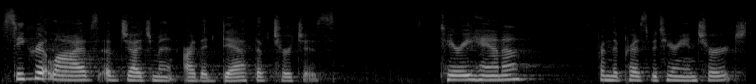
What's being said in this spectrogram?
Secret lives of judgment are the death of churches. Terry Hanna from the Presbyterian Church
